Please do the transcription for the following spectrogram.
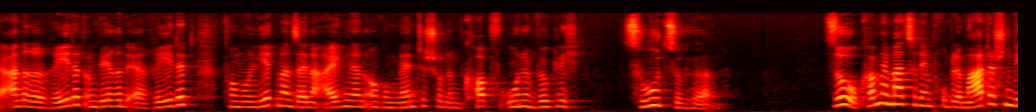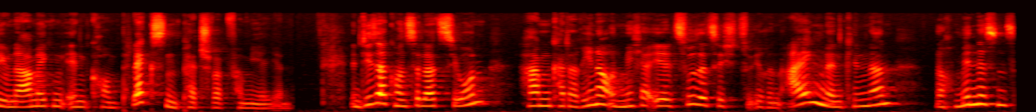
Der andere redet und während er redet, formuliert man seine eigenen Argumente schon im Kopf, ohne wirklich zuzuhören. So, kommen wir mal zu den problematischen Dynamiken in komplexen Patchwork-Familien. In dieser Konstellation haben Katharina und Michael zusätzlich zu ihren eigenen Kindern noch mindestens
